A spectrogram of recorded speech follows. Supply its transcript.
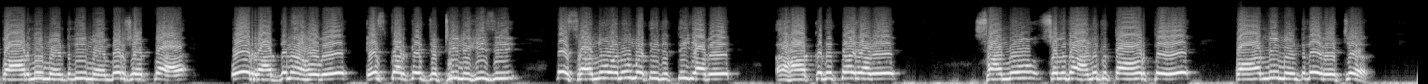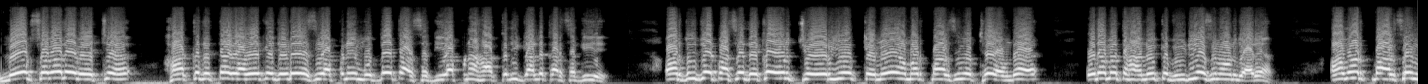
ਪਾਰਲੀਮੈਂਟ ਦੀ ਮੈਂਬਰਸ਼ਿਪ ਆ ਉਹ ਰੱਦ ਨਾ ਹੋਵੇ, ਇਸ ਕਰਕੇ ਚਿੱਠੀ ਲਿਖੀ ਸੀ ਤੇ ਸਾਨੂੰ ਅਨੁਮਤੀ ਦਿੱਤੀ ਜਾਵੇ, ਹੱਕ ਦਿੱਤਾ ਜਾਵੇ। ਸਾਨੂੰ ਸੰਵਿਧਾਨਕ ਤੌਰ ਤੇ ਪਾਰਲੀਮੈਂਟ ਦੇ ਵਿੱਚ, ਲੋਕ ਸਭਾ ਦੇ ਵਿੱਚ ਹੱਕ ਦਿੱਤਾ ਜਾਵੇ ਕਿ ਜਿਹੜੇ ਅਸੀਂ ਆਪਣੇ ਮੁੱਦੇ ਧਰ ਸਕੀਏ ਆਪਣਾ ਹੱਕ ਦੀ ਗੱਲ ਕਰ ਸਕੀਏ। ਔਰ ਦੂਜੇ ਪਾਸੇ ਦੇਖੋ ਹੁਣ ਚੋਰੀਆਂ ਕਿਵੇਂ ਅਮਰਪਾਲ ਸਿੰਘ ਉੱਥੇ ਆਉਂਦਾ ਹੈ, ਉਹਦਾ ਮੈਂ ਤੁਹਾਨੂੰ ਇੱਕ ਵੀਡੀਓ ਸੁਣਾਉਣ ਜਾ ਰਿਹਾ। ਅਮਰਪਾਲ ਸਿੰਘ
